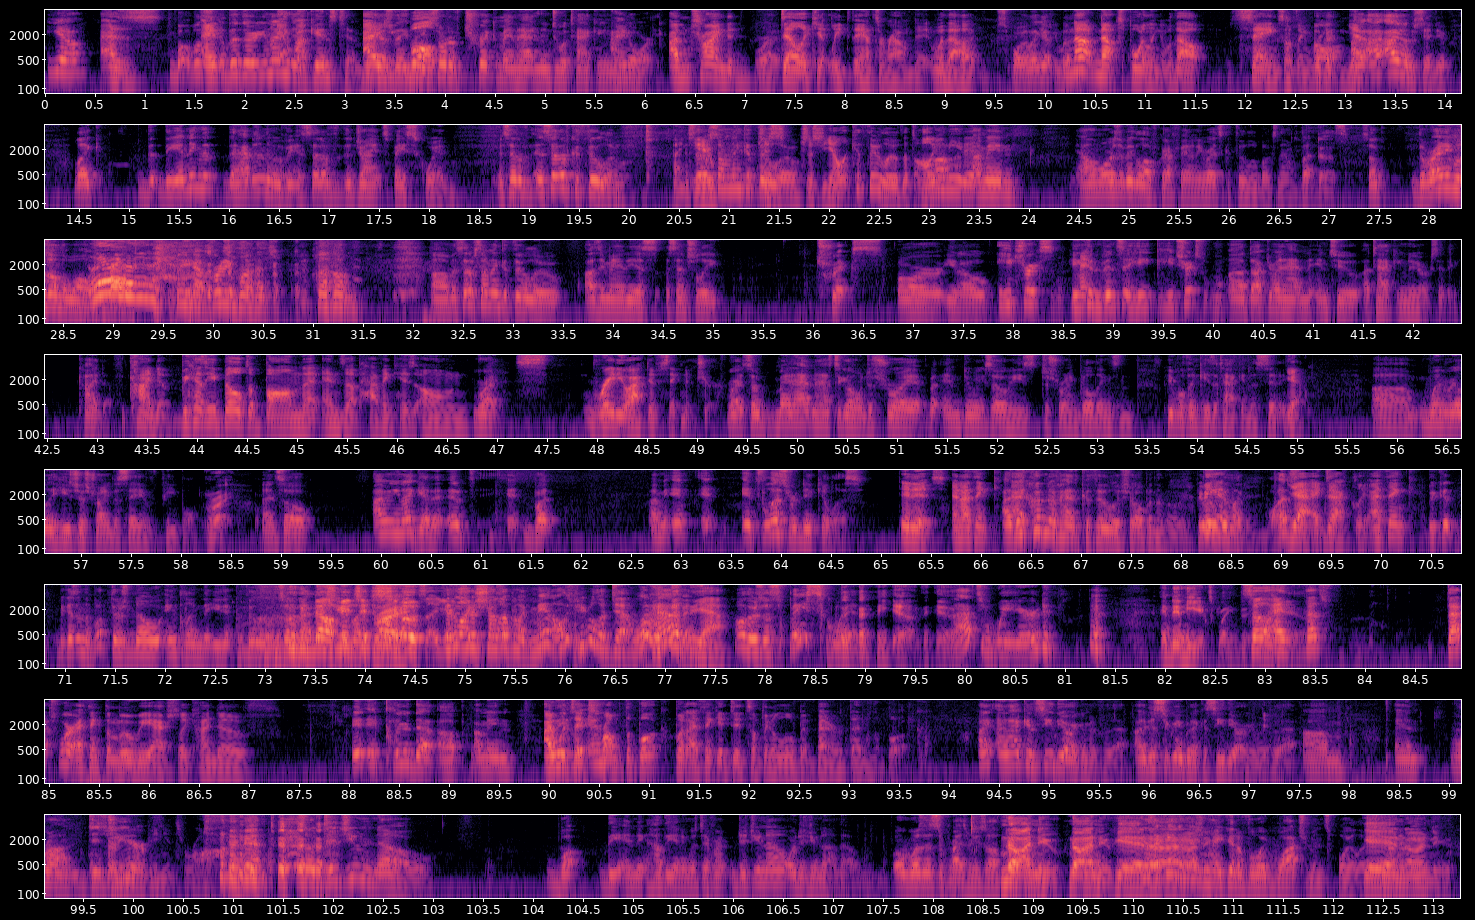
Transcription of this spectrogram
yeah. as well, And- they're uniting I- against him because they, well- they sort of trick Manhattan into attacking New I- York. I'm trying to Right. delicately dance around it without spoiling it. But, not not spoiling it without saying something okay, wrong. I, Yeah. I, I understand you. Like the, the ending that, that happens in the movie, instead of the giant space squid, instead of instead of Cthulhu, Thank instead you. of summoning just, Cthulhu, just yell at Cthulhu. That's all well, you needed. I mean, Alan Moore is a big Lovecraft fan and he writes Cthulhu books now. But does. so the writing was on the wall. yeah, pretty much. Um, um, instead of summoning Cthulhu, Ozymandias essentially tricks or you know he tricks. he Ma- convinces he he tricks uh, Doctor Manhattan into attacking New York City, kind of. kind of because he builds a bomb that ends up having his own Right, s- radioactive signature. right. So Manhattan has to go and destroy it, but in doing so, he's destroying buildings, and people think he's attacking the city. Yeah. Um, when really he's just trying to save people. Right. And so, I mean, I get it. It, it but I mean, it, it it's less ridiculous. It is, and I think. I, they I- couldn't have had Cthulhu show up in the movie. People would have been like, "What?" yeah, exactly. I think. Because because in the book, there's no inkling that you get Cthulhu until that no, she, it like, just Right. shows. Because You're like, just shows oh. up and like, man, all these people are dead. What happened? Yeah. Oh, there's a space squid. yeah, yeah. That's weird. And then he explained it. So, and Yeah. that's that's where I think the movie actually kind of. It, it cleared that up. I mean, I the- wouldn't say the end- trump the book, but I think it did something a little bit better than the book. I, and I can see the argument for that. I disagree, but I can see the argument for that. Um, and Ron, did Sir, you? your opinion's wrong. so did you know what the ending? How the ending was different? Did you know, or did you not know, or was it a surprise when you saw? It? No, I knew. No, I knew. Yeah, Because no, I can't no, imagine I how you can avoid Watchmen spoilers. Yeah, you yeah, know what no, I I knew.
